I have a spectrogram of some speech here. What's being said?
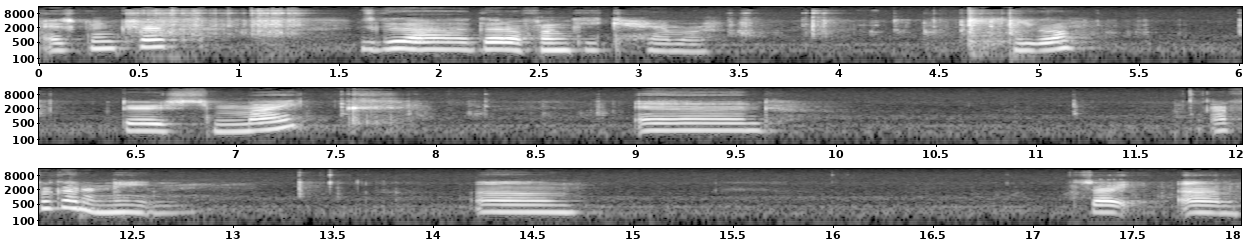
ice cream truck. It's got, got a funky camera. Here you go. There's Mike and I forgot her name. Um, sorry, um,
